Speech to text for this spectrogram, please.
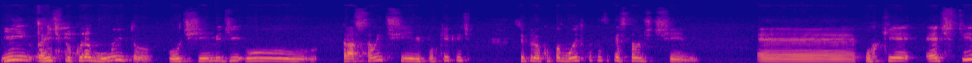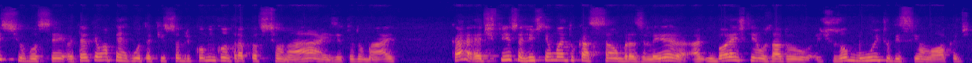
E a gente procura muito o time de o tração em time. Por que, que a gente se preocupa muito com essa questão de time? É, porque é difícil você. Eu até tenho uma pergunta aqui sobre como encontrar profissionais e tudo mais. Cara, é difícil. A gente tem uma educação brasileira, embora a gente tenha usado, a gente usou muito o VC Unlocked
